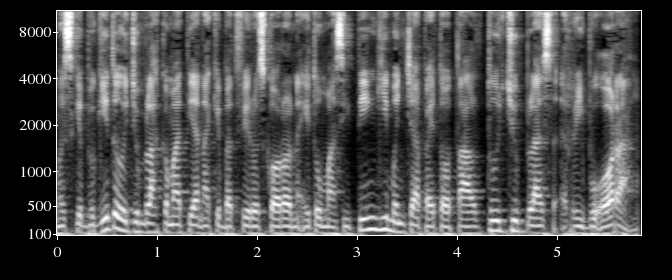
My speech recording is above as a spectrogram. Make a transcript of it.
Meski begitu, jumlah kematian akibat virus corona itu masih tinggi mencapai total 17.000 orang.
